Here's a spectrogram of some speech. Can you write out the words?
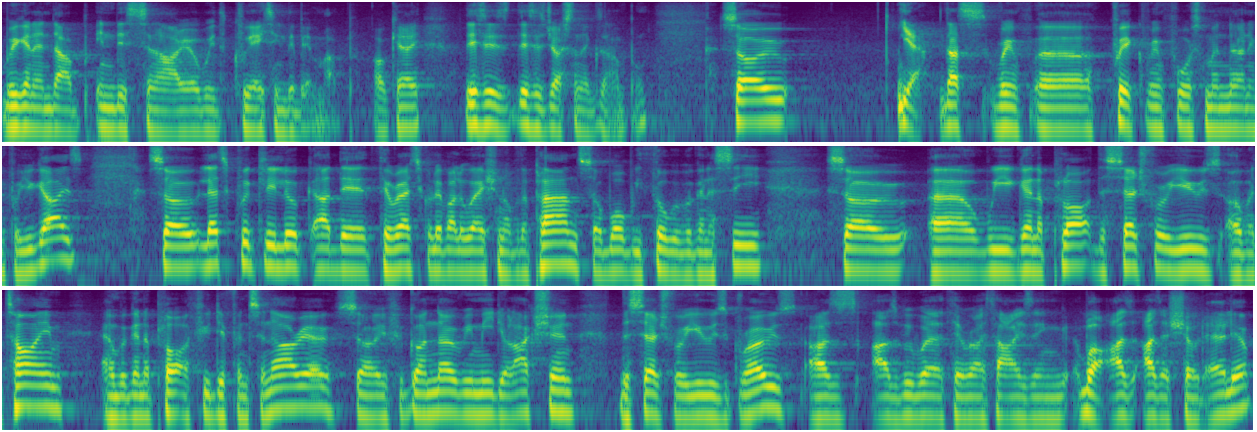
we're going to end up in this scenario with creating the bitmap. Okay, this is this is just an example. So yeah, that's uh, quick reinforcement learning for you guys. So let's quickly look at the theoretical evaluation of the plan. So what we thought we were going to see. So uh, we're going to plot the search for use over time, and we're going to plot a few different scenarios. So if you've got no remedial action, the search for use grows as, as we were theorizing, well, as, as I showed earlier.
